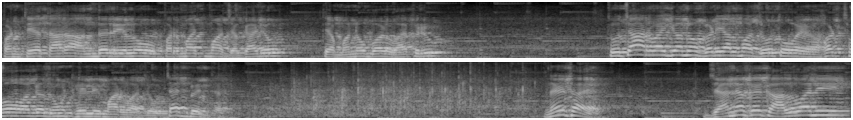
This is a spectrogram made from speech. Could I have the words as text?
પણ તે તારા અંદર રહેલો પરમાત્મા જગાડ્યો, તે મનોબળ વાપર્યું. તો ચાર વાગ્યાનો ઘડિયાળમાં જોતો હોય હટ છ વાગે જ હું ઠેલી મારવા જાઉં ચાજ બેન થાય. નહીં થાય? જેને કંઈક હાલવાની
